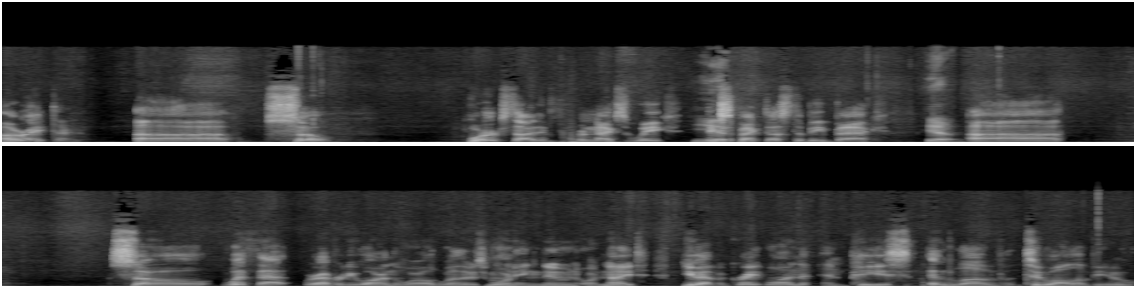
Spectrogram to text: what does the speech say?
all right then. Uh, so we're excited for next week. Yep. Expect us to be back. Yeah. Uh, so with that, wherever you are in the world, whether it's morning, noon, or night, you have a great one, and peace and love to all of you.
